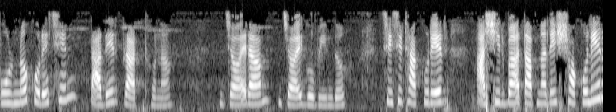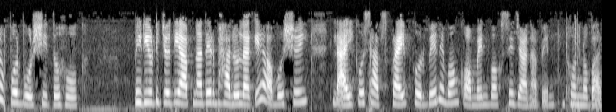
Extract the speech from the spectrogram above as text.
পূর্ণ করেছেন তাদের প্রার্থনা। জয় রাম জয় গোবিন্দ। শ্রী শ্রী ঠাকুরের আশীর্বাদ আপনাদের সকলের উপর বর্ষিত হোক। ভিডিওটি যদি আপনাদের ভালো লাগে, অবশ্যই লাইক ও সাবস্ক্রাইব করবেন এবং কমেন্ট বক্সে জানাবেন। ধন্যবাদ।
